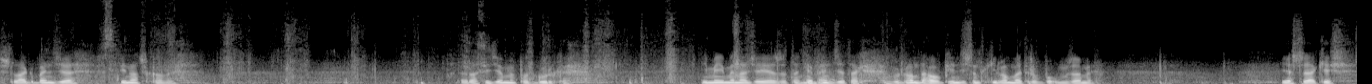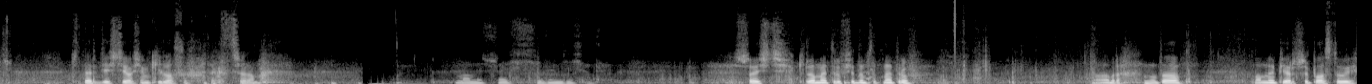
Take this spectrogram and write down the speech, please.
szlak będzie wspinaczkowy. Teraz idziemy pod górkę. I miejmy nadzieję, że to nie będzie tak wyglądało 50 km, bo umrzemy. Jeszcze jakieś 48 kilosów, tak strzelam. Mamy 6,70. 6 km 700 metrów. Dobra, no to mamy pierwszy postój.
